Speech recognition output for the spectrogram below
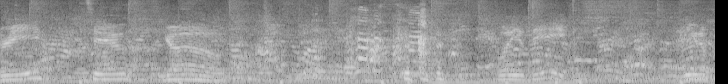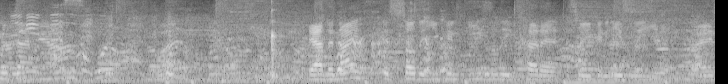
Three, two, go. what do you think? You gonna put that down? What? Yeah, the knife is so that you can easily cut it, so you can easily eat it, right?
